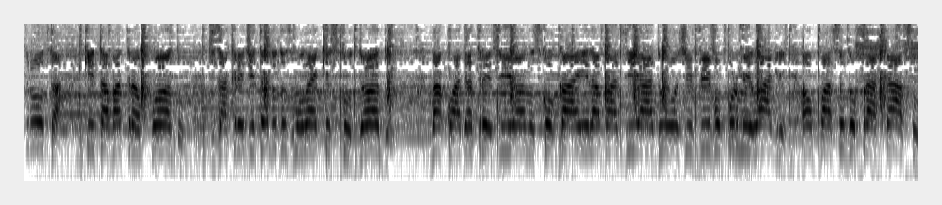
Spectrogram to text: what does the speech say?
Truta que tava trampando, desacreditando dos moleques estudando. Na quadra 13 anos, cocaína baseado. Hoje vivo por milagre, a um passo do fracasso.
